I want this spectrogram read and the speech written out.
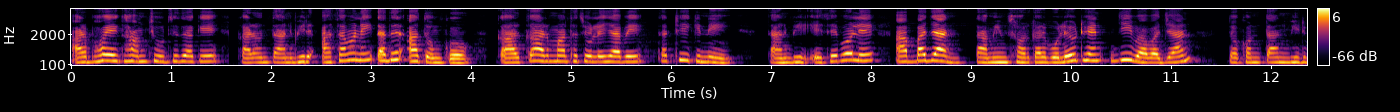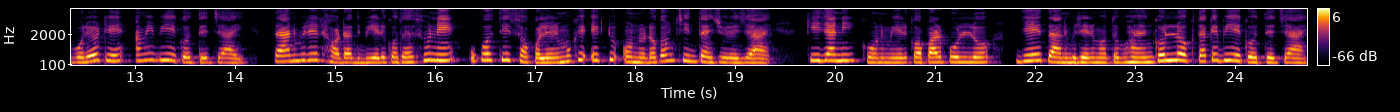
আর ভয়ে ঘাম ছুটতে থাকে, কারণ তানভীর আসা মানেই তাদের আতঙ্ক। কার কার মাথা চলে যাবে তা ঠিক নেই। তানভীর এসে বলে, আব্বা যান। তামিম সরকার বলে ওঠেন, জি বাবা যান। তখন তানভীর বলে ওঠে, আমি বিয়ে করতে চাই। তানভীরের হঠাৎ বিয়ের কথা শুনে উপস্থিত সকলের মুখে একটু অন্যরকম চিন্তায় চলে যায়। কি জানি কোন মেয়ের কপার পড়ল যে তানভীরের মতো ভয়ঙ্কর লোক তাকে বিয়ে করতে চায়।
